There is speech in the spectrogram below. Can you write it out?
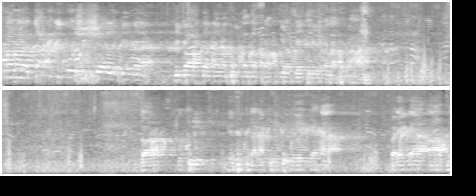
पर जाने की कोशिश लेकिन में की जैसे खिलाड़ी खेलते हुए कहना पड़ेगा आज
